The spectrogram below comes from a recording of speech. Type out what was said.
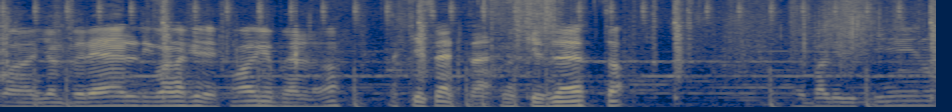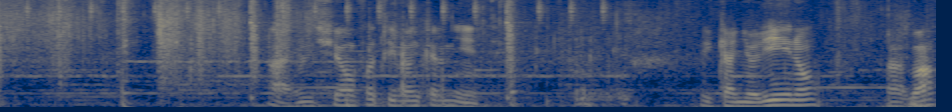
poi gli alberelli, guarda che, guarda che bello, eh? La chiesetta. La chiesetta, le balle di fieno. Ah, non ci siamo fatti mancare niente. Il cagnolino, guarda qua.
